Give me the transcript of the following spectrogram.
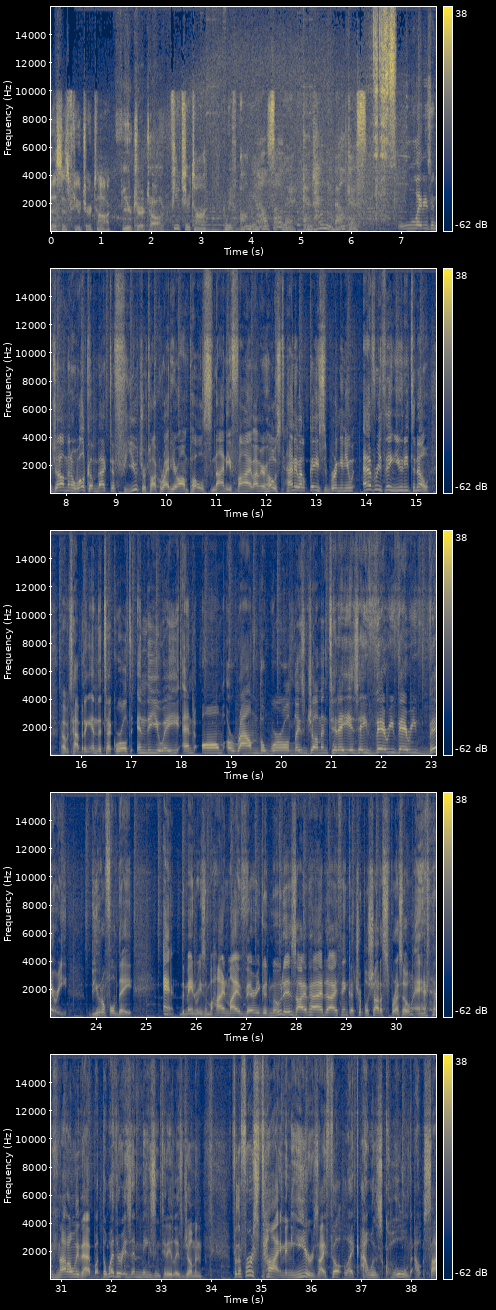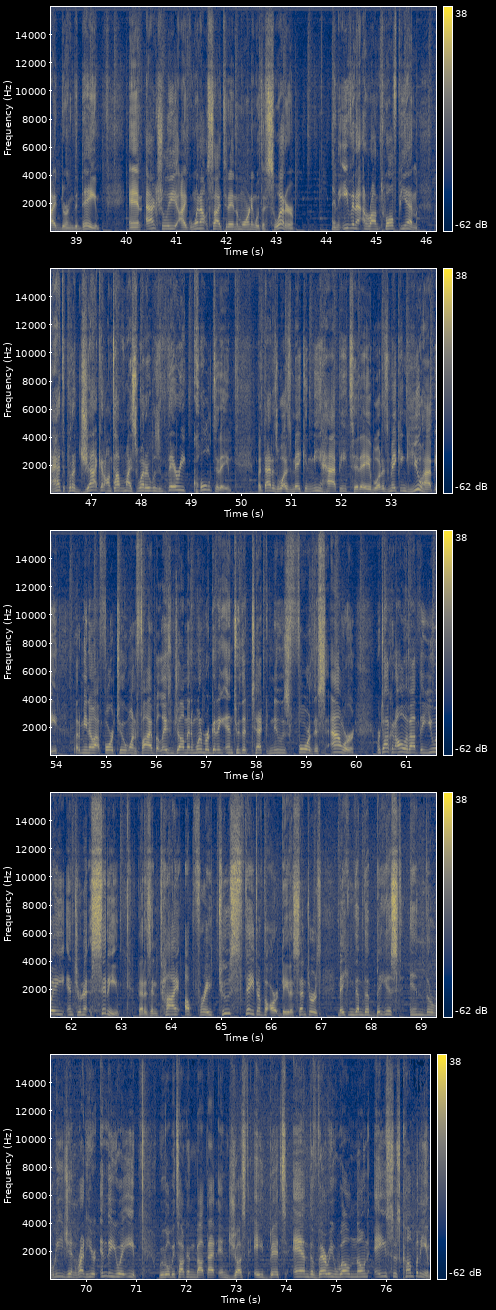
This is Future Talk. Future Talk. Future Talk with Omnia Al Saleh and Hani Balkis. Ladies and gentlemen, welcome back to Future Talk right here on Pulse 95. I'm your host, Hani Balkis, bringing you everything you need to know about what's happening in the tech world, in the UAE, and all around the world. Ladies and gentlemen, today is a very, very, very beautiful day. And the main reason behind my very good mood is I've had, I think, a triple shot espresso. And not only that, but the weather is amazing today, ladies and gentlemen. For the first time in years, I felt like I was cold outside during the day. And actually, I went outside today in the morning with a sweater. And even at around 12 p.m., I had to put a jacket on top of my sweater. It was very cold today. But that is what is making me happy today. What is making you happy? Let me know at 4215. But, ladies and gentlemen, when we're getting into the tech news for this hour, we're talking all about the UAE Internet City that is in tie up for a two state of the art data centers, making them the biggest in the region right here in the UAE. We will be talking about that in just a bit. And the very well known Asus company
